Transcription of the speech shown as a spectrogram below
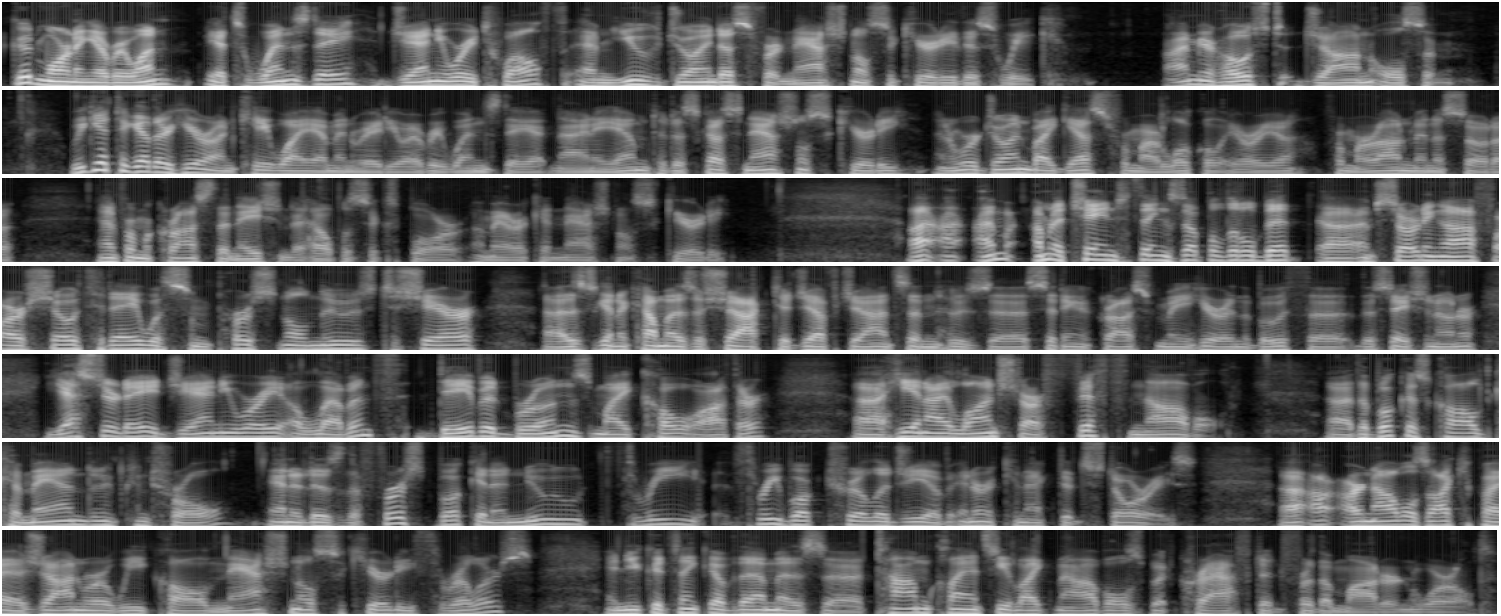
Good morning, everyone. It's Wednesday, January 12th, and you've joined us for National Security This Week. I'm your host, Jon Olson. We get together here on KYMN Radio every Wednesday at 9 a.m. to discuss national security, and we're joined by guests from our local area, from around Minnesota, and from across the nation to help us explore American national security. I, am I'm, I'm going to change things up a little bit. Uh, I'm starting off our show today with some personal news to share. Uh, this is going to come as a shock to Jeff Johnson, who's uh, sitting across from me here in the booth, the station owner. Yesterday, January 11th, David Bruns, my co author, uh, he and I launched our fifth novel. Uh, the book is called Command and Control, and it is the first book in a new three three book trilogy of interconnected stories. Uh, our, our, novels occupy a genre we call national security thrillers, and you could think of them as uh, Tom Clancy like novels but crafted for the modern world.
